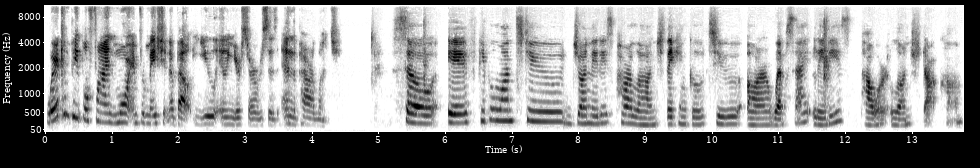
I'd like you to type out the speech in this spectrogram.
where can people find more information about you and your services and the Power Lunch? So, if people want to join Ladies Power Lunch, they can go to our website, ladiespowerlunch.com,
